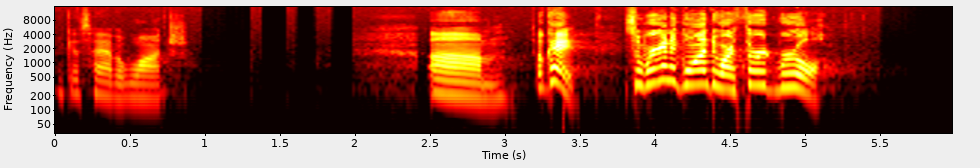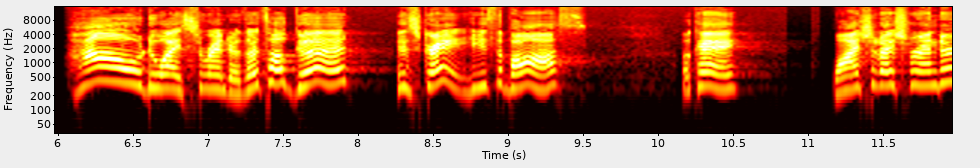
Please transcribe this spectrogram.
I guess I have a watch. Um, okay, so we're going to go on to our third rule. How do I surrender? That's all good. It's great. He's the boss. Okay, why should I surrender?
